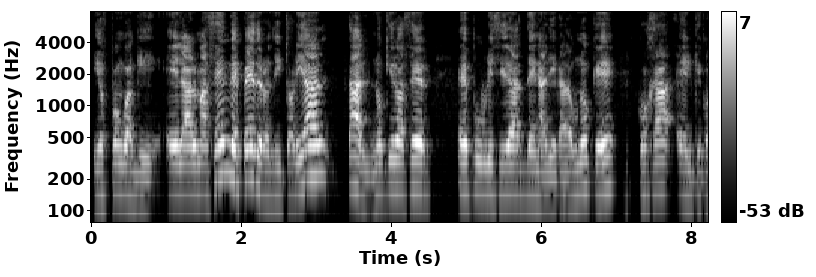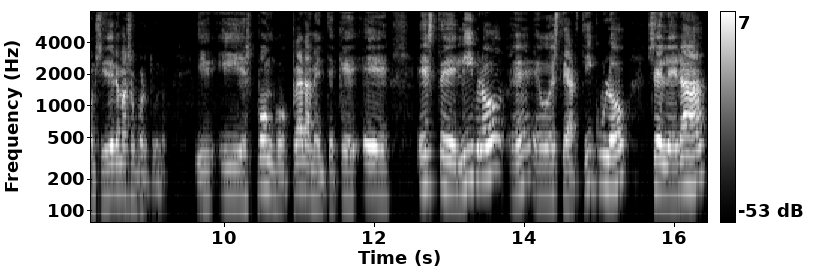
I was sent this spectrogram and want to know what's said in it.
Y os pongo aquí, el almacén de Pedro, editorial, no quiero hacer eh, publicidad de nadie, cada uno que coja el que considere más oportuno y, expongo claramente que eh, este libro eh, o este artículo se leerá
